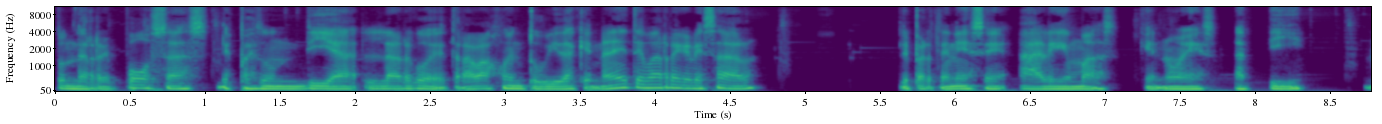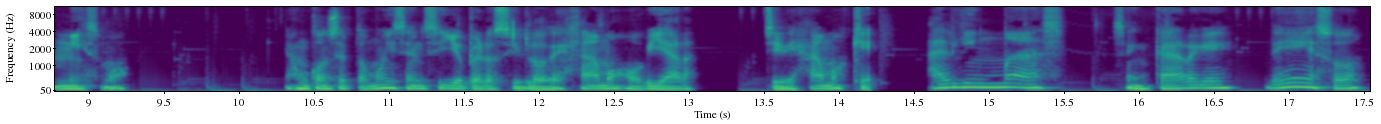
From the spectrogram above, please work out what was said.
donde reposas después de un día largo de trabajo en tu vida que nadie te va a regresar, le pertenece a alguien más que no es a ti mismo. Es un concepto muy sencillo, pero si lo dejamos obviar, si dejamos que alguien más se encargue de eso,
